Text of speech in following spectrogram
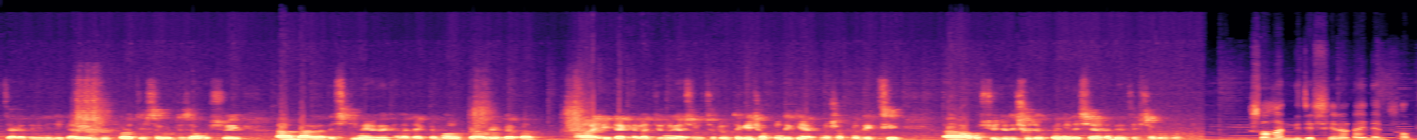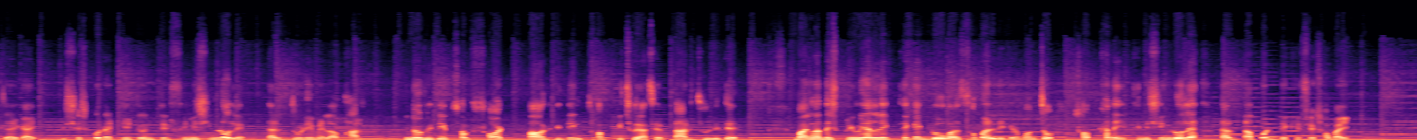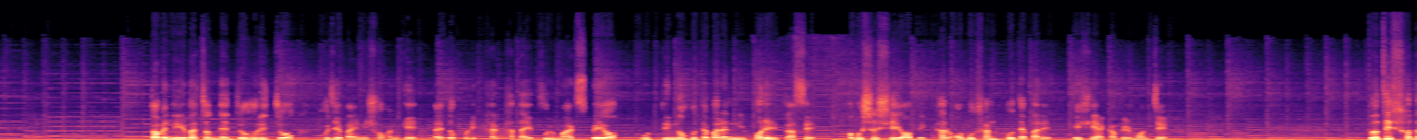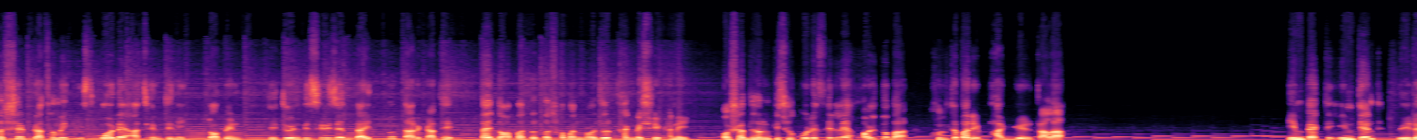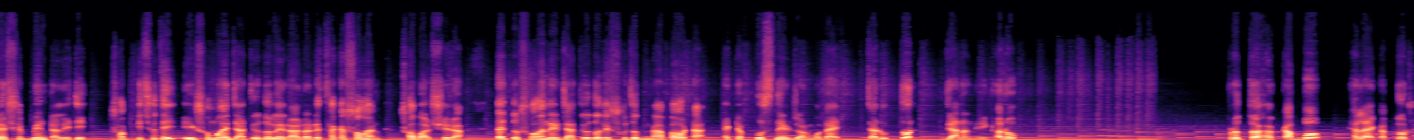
জায়গা থেকে নিজেকে আরও ইমপ্রুভ করার চেষ্টা করতেছি। অবশ্যই বাংলাদেশ টিমের হয়ে খেলাটা একটা বড় প্রাউডের ব্যাপার। এটা খেলার জন্যই আসলে ছোট থেকেই স্বপ্ন দেখি, এখনও স্বপ্ন দেখছি। অবশ্যই যদি সুযোগ পাই নিজের সেরাটা দেওয়ার চেষ্টা করব। সোহান নিজের সেরাটাই দেন সব জায়গায়, বিশেষ করে টি টোয়েন্টির ফিনিশিং রোলে তার জুড়ি মেলা ভার। ইনোভেটিভ সব শট পাওয়ার হিটিং সব কিছুই আছে তার ঝুলিতে। বাংলাদেশ প্রিমিয়ার লিগ থেকে গ্লোবাল সুপার লিগের মঞ্চ। সবখানেই ফিনিশিং রোলে তার দাপট দেখেছে সবাই। তবে নির্বাচকদের জহুরি চোখ খুঁজে পায়নি সোহানকে। তাই তো পরীক্ষার খাতায় ফুল মার্কস পেয়েও উত্তীর্ণ হতে পারেননি পরের ক্লাসে। অবশ্য সেই অপেক্ষার অবসান হতে পারে এশিয়া কাপের মঞ্চে। পঁচিশ সদস্যের প্রাথমিক স্কোয়াডে আছেন তিনি। টপ এন্ড টি টোয়েন্টি সিরিজের দায়িত্ব তার কাঁধে। তাই তো আপাতত সবার নজর থাকবে সেখানেই। অসাধারণ কিছু করে ফেললে হয়তোবা খুলতে পারে ভাগ্যের তালা। ইম্প্যাক্ট ইন্টেন্ট লিডারশিপ মেন্টালিটি সব কিছুতেই এই সময়ে জাতীয় দলের রাডারে থাকা সোহান সবার সেরা। তাই তো সোহানের জাতীয় দলের সুযোগ না পাওয়াটা একটা প্রশ্নের জন্ম দেয়, যার উত্তর জানা নেই কারও। প্রত্যহ কাব্য, খেলা একাত্তর।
